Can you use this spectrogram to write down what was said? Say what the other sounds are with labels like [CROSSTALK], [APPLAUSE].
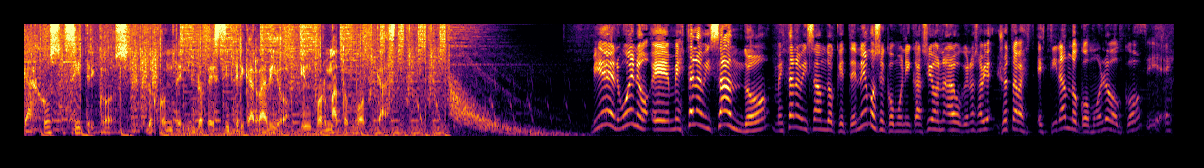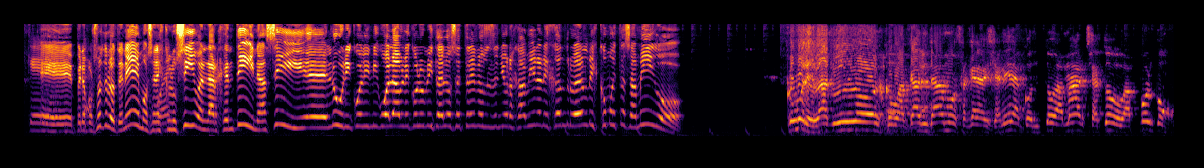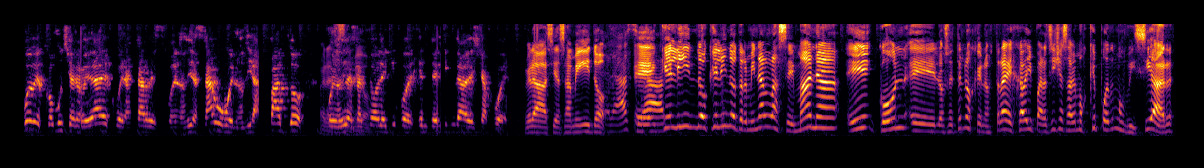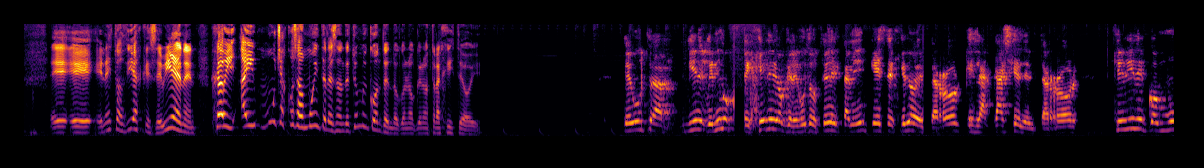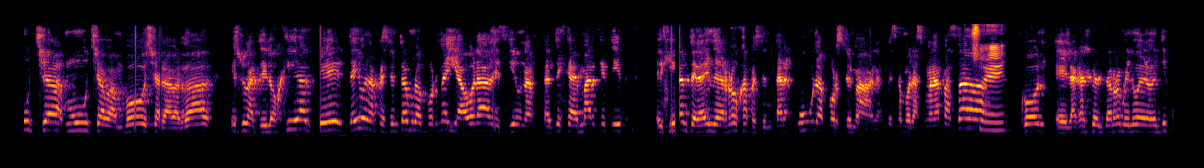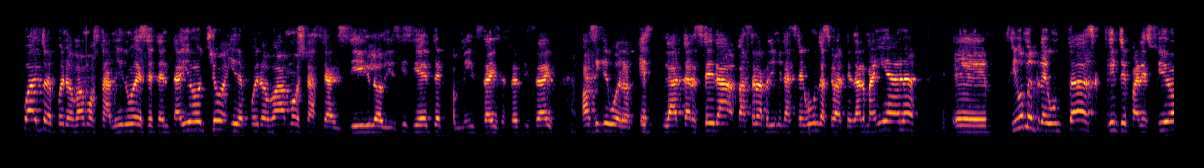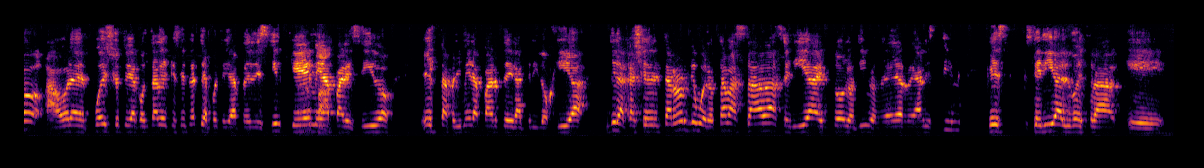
Gajos Cítricos, los contenidos de Cítrica Radio en formato podcast. Bien, bueno, eh, me están avisando, me están avisando que tenemos en comunicación algo que no sabía. Yo estaba estirando como loco. Sí, es que. Eh, pero por suerte lo tenemos en Bueno. exclusiva en la Argentina. Sí, el único, el inigualable columnista de los estrenos, el señor Javier Alejandro Erlis. ¿Cómo estás, amigo? ¿Cómo les va, amigos? Como acá andamos, acá en Avellaneda, con toda marcha, todo vapor, con jueves, con muchas novedades. Buenas tardes, buenos días, Agus, buenos días, Pato. Gracias, buenos días amigo. a todo el equipo de gente linda de Ya Fue. Gracias, amiguito. Gracias. Eh, qué lindo, qué lindo terminar la semana eh, con eh, los estrenos que nos trae Javi para así ya sabemos qué podemos viciar eh, eh, en estos días que se vienen. Javi, hay muchas cosas muy interesantes. Estoy muy contento con lo que nos trajiste hoy. ¿Te gusta? Venimos con el género que les gusta a ustedes también, que es el género del terror, que es la calle del terror, que viene con mucha, mucha bambolla, la verdad. Es una trilogía que la iban a presentar una por mes y ahora decidieron una estrategia de marketing. El gigante de la línea roja presentar una por semana. Empezamos la semana pasada Sí. con eh, La calle del terror 1994, después nos vamos a 1978 y después nos vamos ya hacia el siglo XVII con 1666. Así que bueno, es la tercera, va a ser la primera, la segunda se va a estrenar mañana. Eh, si vos me preguntás qué te pareció, ahora después yo te voy a contar de qué se trata y después te voy a decir qué me ha parecido esta primera parte de la trilogía de la calle del terror, que bueno, está basada, sería en todos los libros de R. Stein, que es, sería nuestra eh,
